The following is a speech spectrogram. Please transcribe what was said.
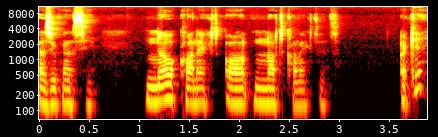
as you can see no connect or not connected. Okay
